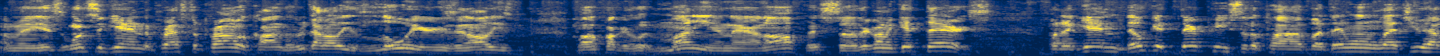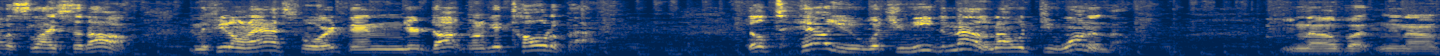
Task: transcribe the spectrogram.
I mean, it's once again the press the problem with Congress. We got all these lawyers and all these motherfuckers with money in there in office, so they're going to get theirs. But again, they'll get their piece of the pie, but they won't let you have a slice at all. And if you don't ask for it, then you're not going to get told about it. They'll tell you what you need to know, not what you want to know. You know, but, you know,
